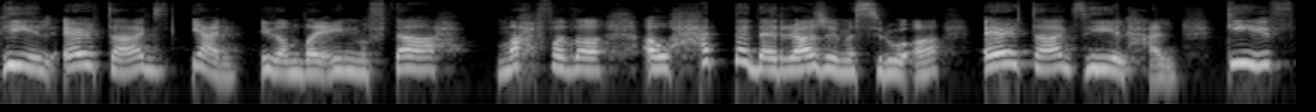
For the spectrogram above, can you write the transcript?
هي الإير تاجز يعني إذا مضيعين مفتاح محفظة أو حتى دراجة مسروقة AirTags هي الحل كيف؟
